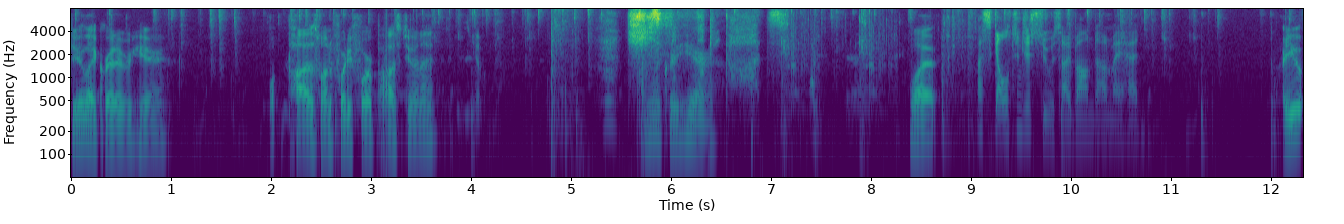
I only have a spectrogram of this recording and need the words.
So you're like right over here. Pause 144, pause 209. Jesus right here. gods. What? A skeleton just suicide bombed down my head. Are you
